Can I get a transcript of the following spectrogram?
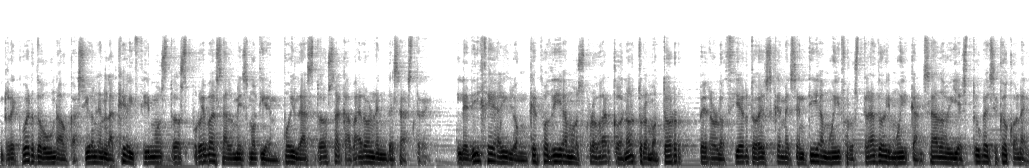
Recuerdo una ocasión en la que hicimos dos pruebas al mismo tiempo y las dos acabaron en desastre. Le dije a Elon que podíamos probar con otro motor, pero lo cierto es que me sentía muy frustrado y muy cansado y estuve seco con él.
